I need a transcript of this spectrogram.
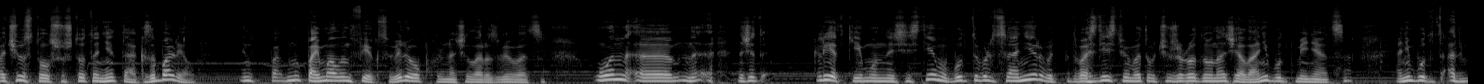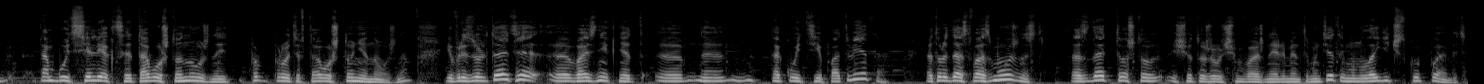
почувствовал, что что-то не так, заболел, ну, поймал инфекцию или опухоль начала развиваться, он, э, значит, клетки иммунной системы будут эволюционировать под воздействием этого чужеродного начала. Они будут меняться, они будут от, там будет селекция того, что нужно, пр против того, что не нужно. И в результате э, возникнет э, э, такой тип ответа, который даст возможность создать то, что еще тоже очень важный элемент иммунитета, иммунологическую память.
